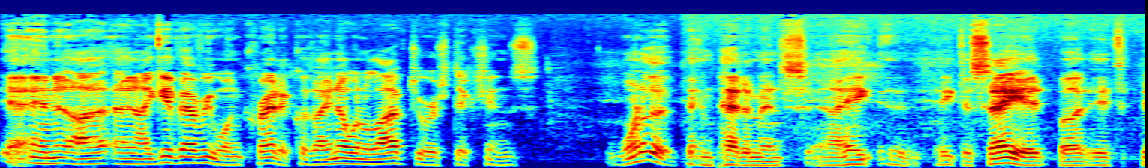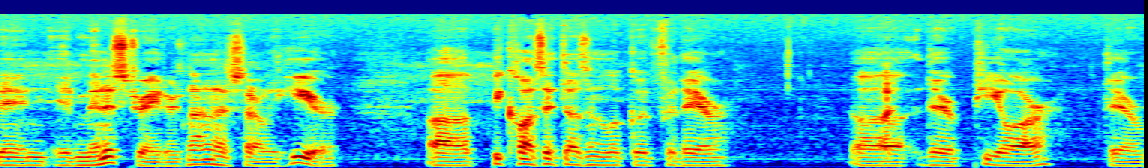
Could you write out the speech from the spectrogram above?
Yeah, and uh, and I give everyone credit because I know in a lot of jurisdictions, one of the impediments, and I hate uh, hate to say it, but it's been administrators, not necessarily here, uh, because it doesn't look good for their uh, their PR, their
